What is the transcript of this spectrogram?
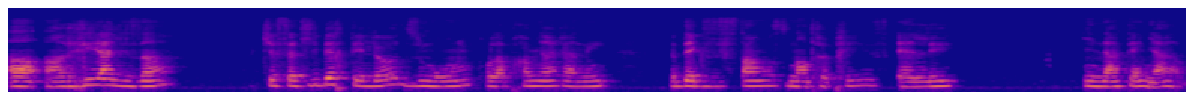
en, réalisant que cette liberté-là, du moins pour la première année d'existence d'une entreprise, elle est inatteignable.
